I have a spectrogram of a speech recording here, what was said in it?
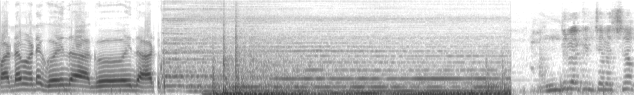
పడ్డామంటే గోవిందా గోవిందా ఆట. అందులోకి వచ్చినాం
